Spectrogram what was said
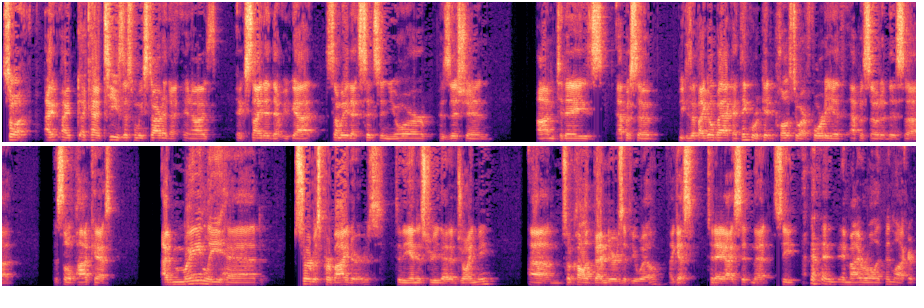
So I, I, I kind of teased this when we started, and I was excited that we've got somebody that sits in your position on today's episode. Because if I go back, I think we're getting close to our 40th episode of this uh, this little podcast. I've mainly had service providers to the industry that have joined me. Um, so call it vendors, if you will. I guess today I sit in that seat in, in my role at FinLocker.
